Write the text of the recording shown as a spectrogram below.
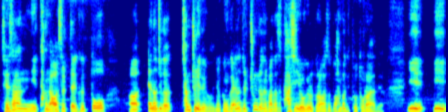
재산이 탁 나왔을 때 그또 어, 에너지가 창출이 되거든요. 그럼 그 에너지를 충전을 받아서 다시 여기로 돌아가서 또 한 바퀴 더 돌아야 돼요. 이, 이,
